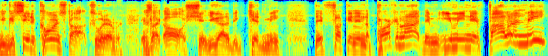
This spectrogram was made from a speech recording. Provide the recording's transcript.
you can see the corn stalks whatever. It's like, oh shit, you got to be kidding me. They fucking in the parking lot. They, you mean they're following me?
